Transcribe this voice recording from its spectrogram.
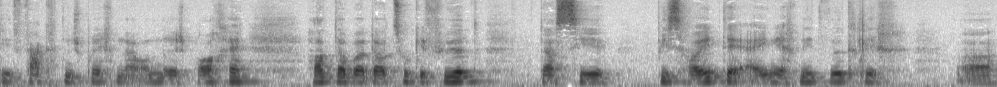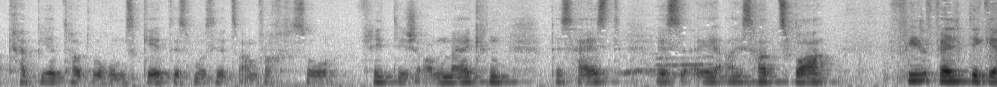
die Fakten sprechen eine andere Sprache, hat aber dazu geführt, dass sie bis heute eigentlich nicht wirklich äh, kapiert hat, worum es geht. Das muss ich jetzt einfach so kritisch anmerken. Das heißt, es, äh, es hat zwar vielfältige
